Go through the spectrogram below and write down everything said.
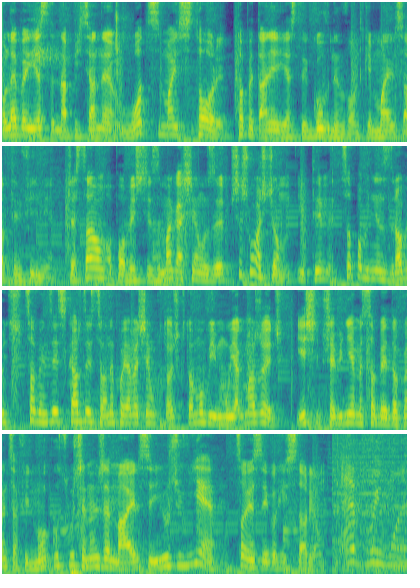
Po lewej jest napisane What's my story? To pytanie jest głównym wątkiem Milesa w tym filmie. Przez całą opowieść zmaga się z przyszłością i tym, co powinien zrobić. Co więcej, z każdej strony pojawia się ktoś, kto mówi mu, jak ma żyć. Jeśli przewiniemy sobie do końca filmu, usłyszymy, że Miles już wie, co jest jego historią. Everyone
